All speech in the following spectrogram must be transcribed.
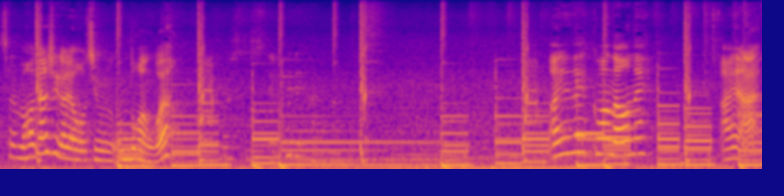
설마 화장실 가려고 지금 운동한 거야? 아니네 그만 나오네. 아니 아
